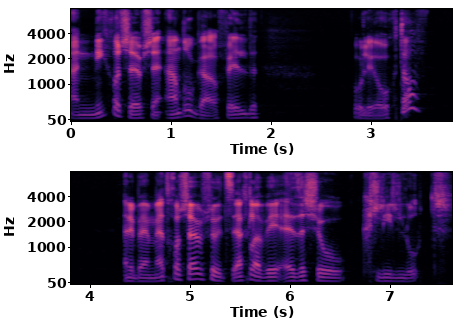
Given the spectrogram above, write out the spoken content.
אני חושב שאנדרו גרפילד הוא ליהוק טוב. אני באמת חושב שהוא הצליח להביא איזשהו קלילות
